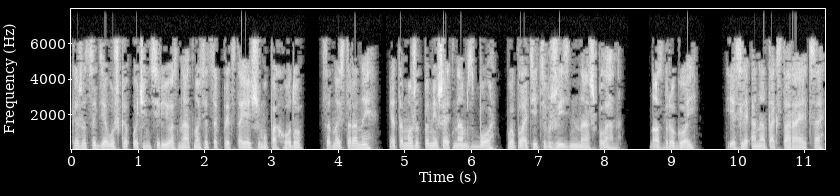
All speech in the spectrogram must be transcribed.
Кажется, девушка очень серьезно относится к предстоящему походу. С одной стороны, это может помешать нам с Бо воплотить в жизнь наш план. Но с другой, если она так старается,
